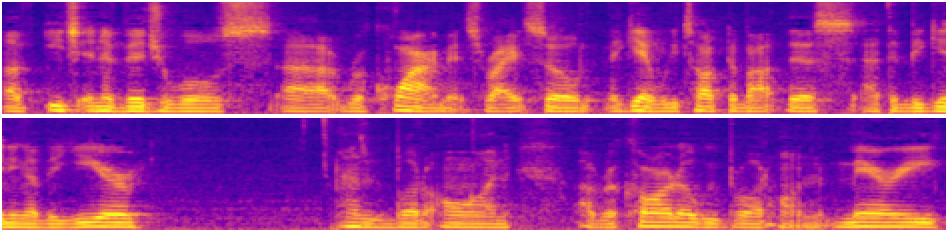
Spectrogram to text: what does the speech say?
of each individual's uh, requirements right so again we talked about this at the beginning of the year as we brought on uh, Ricardo, we brought on Mary,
